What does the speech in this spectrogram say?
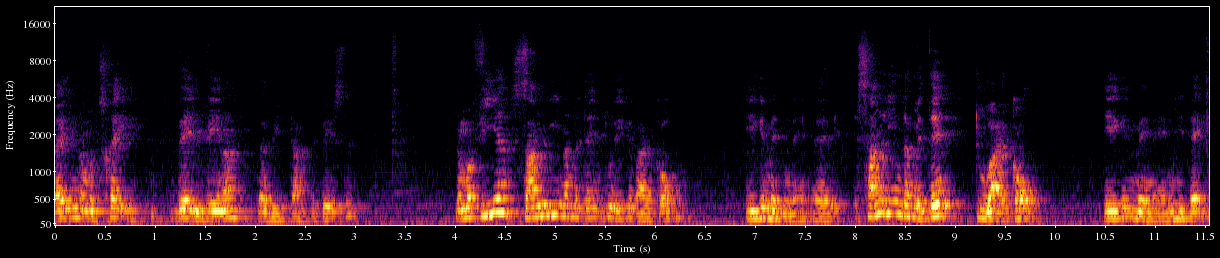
Regel nummer tre, vælg venner, der vil dig det bedste. Nummer 4. Sammenlign dig med den, du ikke var i går. Ikke med den, øh, sammenlign dig med den, du var i går. Ikke med en anden i dag.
